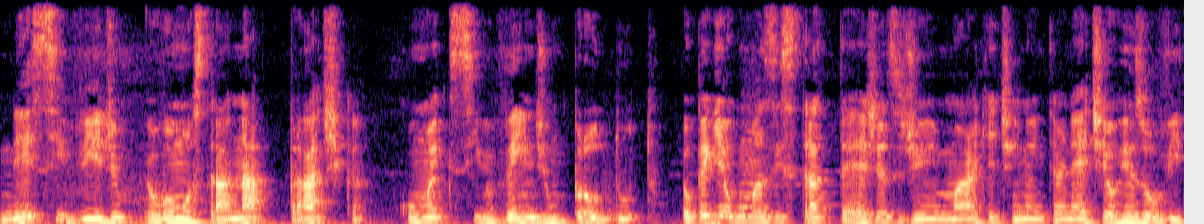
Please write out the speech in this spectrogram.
Nesse vídeo eu vou mostrar na prática como é que se vende um produto. Eu peguei algumas estratégias de marketing na internet e eu resolvi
